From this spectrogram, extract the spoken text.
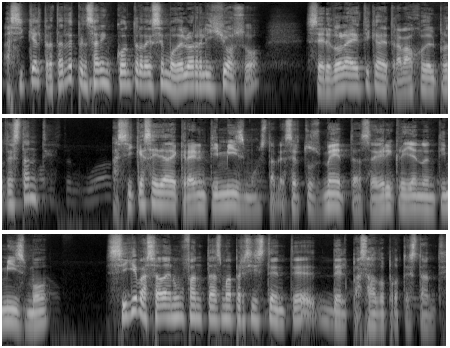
Así que al tratar de pensar en contra de ese modelo religioso, se heredó la ética de trabajo del protestante. Así que esa idea de creer en ti mismo, establecer tus metas, seguir creyendo en ti mismo, sigue basada en un fantasma persistente del pasado protestante.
